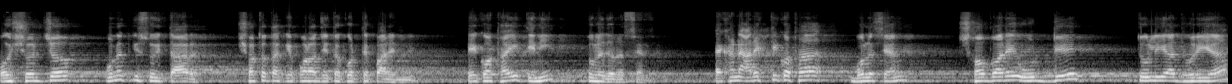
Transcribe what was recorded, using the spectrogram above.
ঐশ্বর্য, অনেক কিছুই তার সততাকে পরাজিত করতে পারেননি। এ কথাই তিনি তুলে ধরেছেন। এখানে আরেকটি কথা বলেছেন, সবারে ঊর্ধ্বে তুলিয়া ধরিয়া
